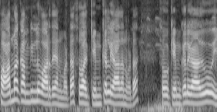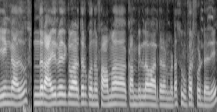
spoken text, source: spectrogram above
ఫార్మా కంపెనీలు వాడతాయి అనమాట సో అది కెమికల్ కాదనమాట సో కెమికల్ కాదు ఏం కాదు. కొందరు ఆయుర్వేదిక్లో వాడతారు కొందరు ఫార్మా కంపెనీలో వాడతారు అనమాట సూపర్ ఫుడ్ అది.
